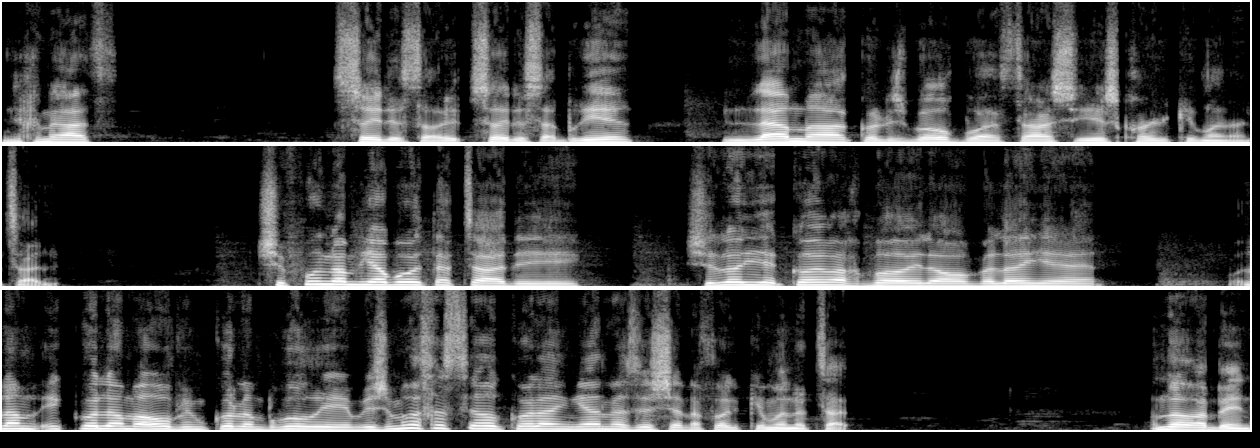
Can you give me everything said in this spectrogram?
נכנס, סוידס הבריאה, למה הקדוש ברוך הוא עשה שיש חלקים על הצדיק? שכולם יבואו את הצדיק, שלא יהיה כוח בו אלו, ולא יהיה... כולם, כולם אהובים, כולם ברורים, ושמה חסר כל העניין הזה של על הצד. אומר הבן,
